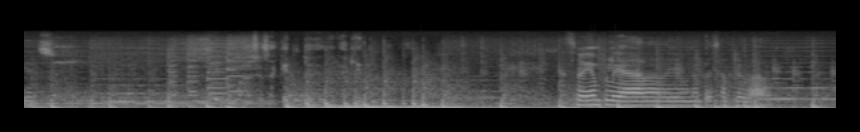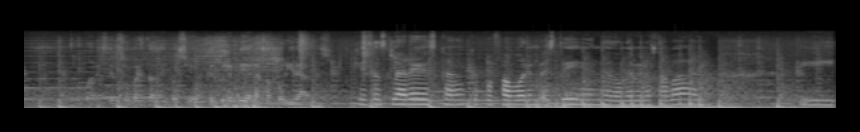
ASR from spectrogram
y eso. ¿Qué tú haces? ¿A qué tú te dedicas? ¿A quién tú? Soy empleada de una empresa privada. Que se esclarezca, que por favor investiguen de dónde vino esa bala. Y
